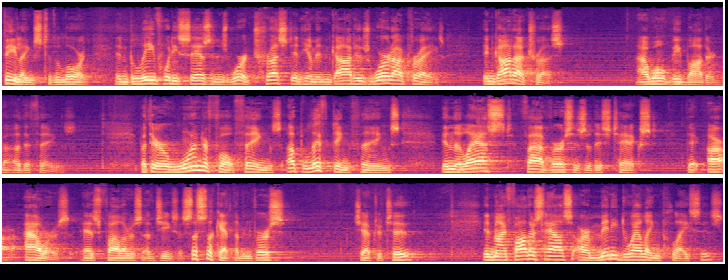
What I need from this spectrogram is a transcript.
feelings to the Lord and believe what He says in His Word. Trust in Him, in God, whose Word I praise. In God I trust. I won't be bothered by other things. But there are wonderful things, uplifting things, in the last five verses of this text that are ours as followers of Jesus. Let's look at them in verse chapter 2. In my Father's house are many dwelling places.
